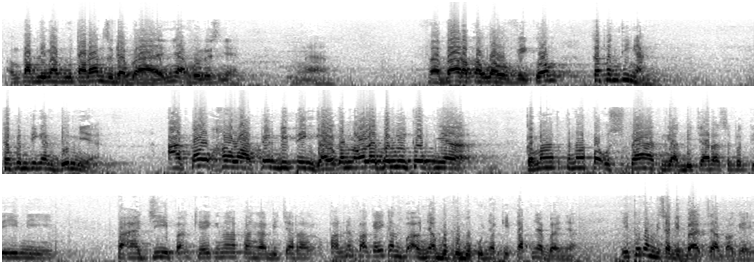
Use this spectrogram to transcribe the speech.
Empat lima putaran sudah banyak fulusnya. Nah. Fabarakallahu fikum kepentingan. Kepentingan dunia atau khawatir ditinggalkan oleh pengikutnya. Kenapa Ustadz nggak bicara seperti ini? Pak Haji, Pak Kiai kenapa nggak bicara? Karena Pak Kiai kan banyak buku-bukunya, kitabnya banyak. Itu kan bisa dibaca Pak Kiai.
